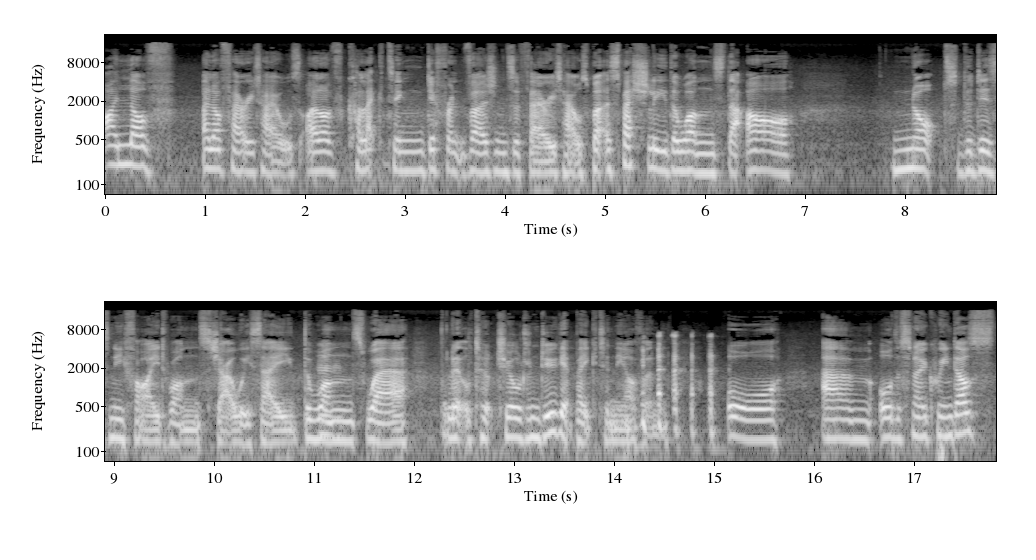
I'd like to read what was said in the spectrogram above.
I love, I love fairy tales. I love collecting different versions of fairy tales, but especially the ones that are not the Disney-fied ones, shall we say? The ones where the little t- children do get baked in the oven, or, um, or the Snow Queen does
